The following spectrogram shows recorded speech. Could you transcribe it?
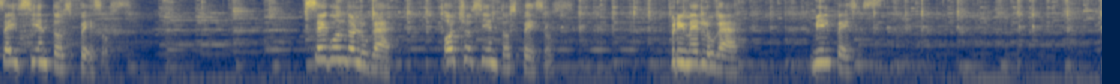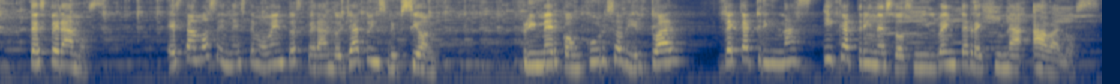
600 pesos. Segundo lugar, 800 pesos. Primer lugar, 1000 pesos. Te esperamos. Estamos en este momento esperando ya tu inscripción. Primer concurso virtual de Catrinas y Catrines 2020 Regina Ábalos.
